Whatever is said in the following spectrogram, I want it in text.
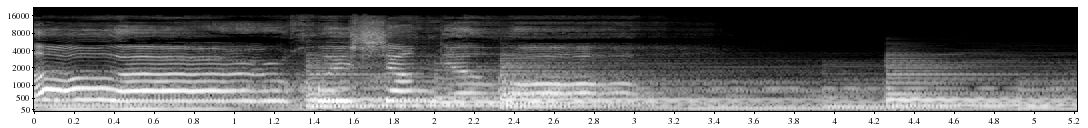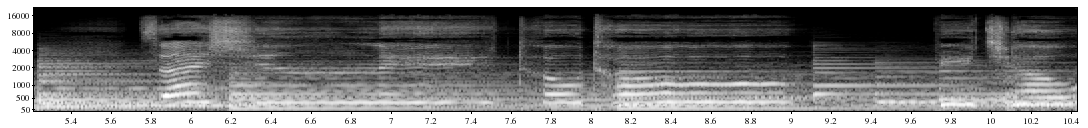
偶尔会想念我，在心里偷偷比较我？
